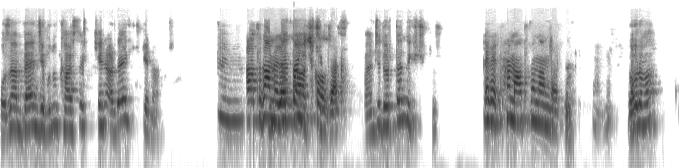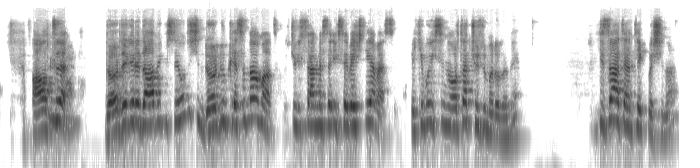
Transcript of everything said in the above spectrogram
o zaman bence bunun karşısındaki kenarda en küçük kenar. Evet. 6'dan ve Birden 4'ten daha küçük küçük. olacak. Bence 4'ten de küçüktür. Evet hem 6'dan hem 4'ten. Yani, Doğru mu? 6 4'e göre daha büyük bir sayı olduğu için 4'ün kıyası daha mantıklı. Çünkü sen mesela x'e 5 diyemezsin. Peki bu x'in ortak çözüm aralığı ne? Ki zaten tek başına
